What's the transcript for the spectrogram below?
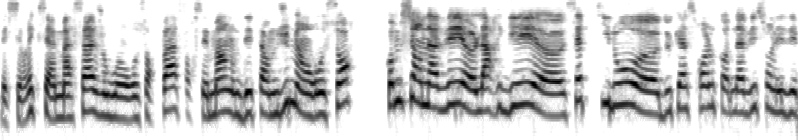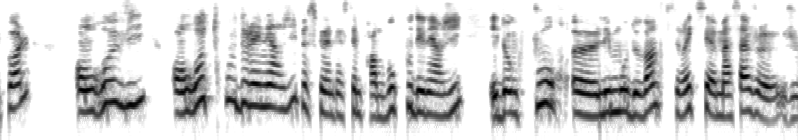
ben c'est vrai que c'est un massage où on ressort pas forcément détendu, mais on ressort comme si on avait euh, largué 7 euh, kilos euh, de casserole qu'on avait sur les épaules. On revit, on retrouve de l'énergie parce que l'intestin prend beaucoup d'énergie. Et donc pour les maux de ventre, c'est vrai que c'est un massage. Je,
